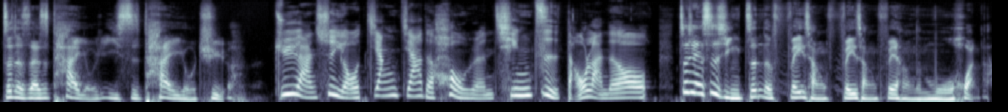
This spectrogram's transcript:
真的实在是太有意思、太有趣了。居然是由江家的后人亲自导览的哦！这件事情真的非常非常非常的魔幻啊！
